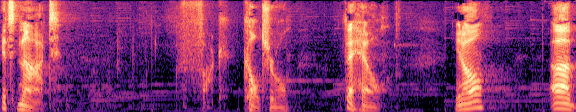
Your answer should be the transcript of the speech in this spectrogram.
it's not. Fuck, cultural. The hell, you know? Uh,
